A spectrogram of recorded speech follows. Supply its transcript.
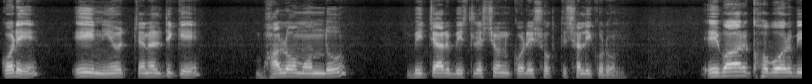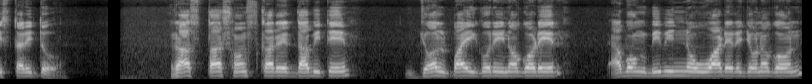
করে এই নিউজ চ্যানেলটিকে ভালো, মন্দ বিচার বিশ্লেষণ করে শক্তিশালী করুন। এবার খবর বিস্তারিত। রাস্তা সংস্কারের দাবিতে জলপাইগুড়ি নগরের এবং বিভিন্ন ওয়ার্ডের জনগণ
